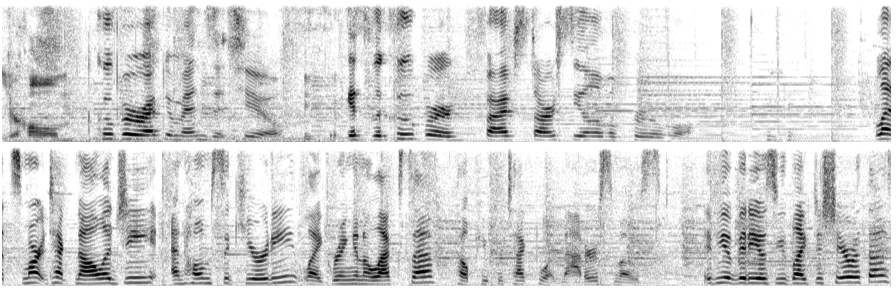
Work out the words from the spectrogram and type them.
your home. Cooper recommends it too. Gets the Cooper five star seal of approval. Let smart technology and home security like Ring and Alexa help you protect what matters most. If you have videos you'd like to share with us,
